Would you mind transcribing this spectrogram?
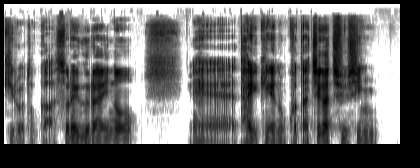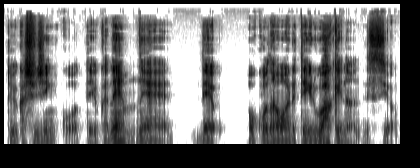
キロとか、それぐらいの、えー、体型の子たちが中心というか主人公っていうかね、ね、で行われているわけなんですよ。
